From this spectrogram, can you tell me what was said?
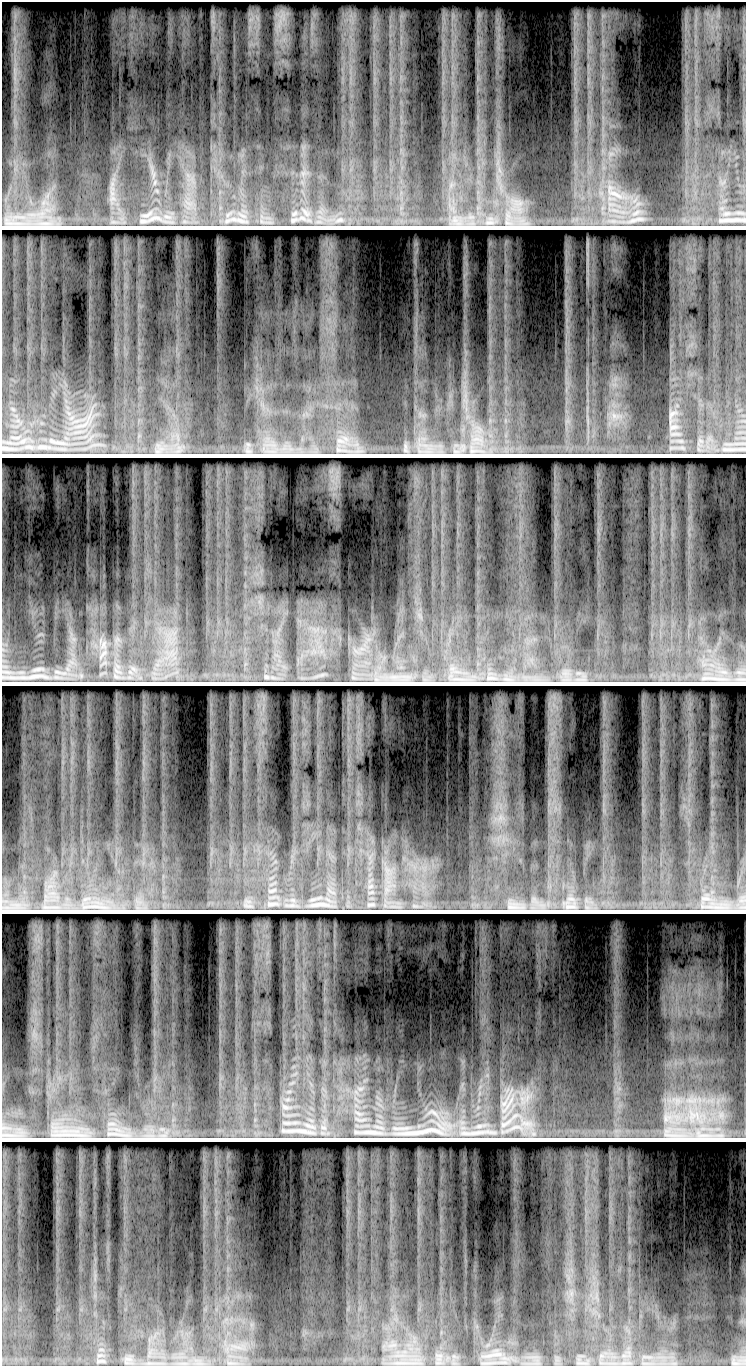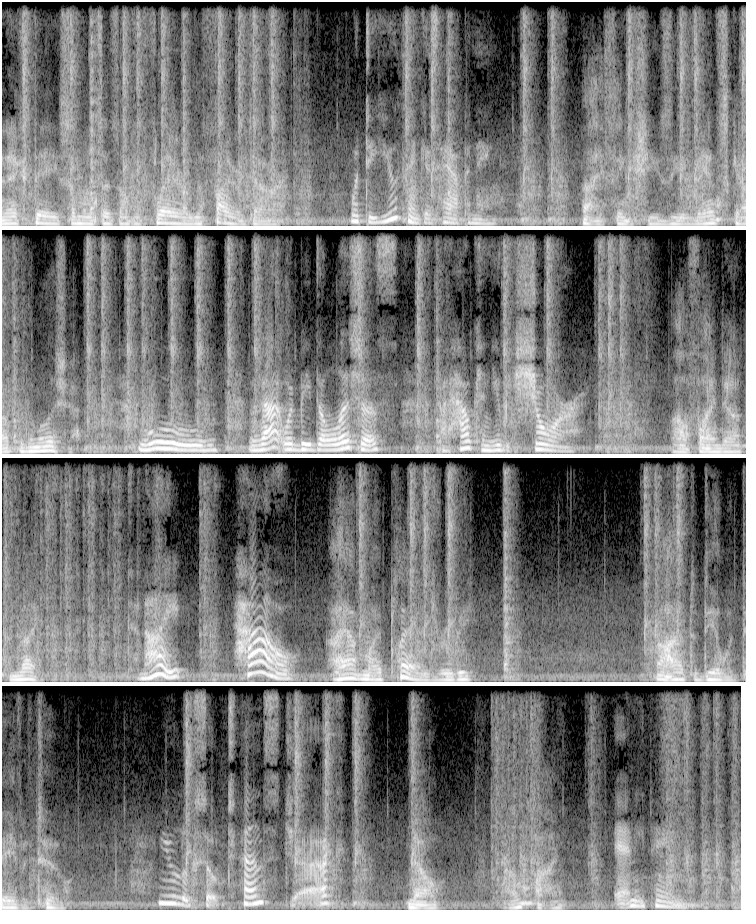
What do you want? I hear we have two missing citizens. Under control. Oh, so you know who they are? Yep. Because as I said, it's under control. I should have known you'd be on top of it, Jack. Should I ask or. Don't wrench your brain thinking about it, Ruby. How is little Miss Barbara doing out there? We sent Regina to check on her. She's been snooping. Spring brings strange things, Ruby. Spring is a time of renewal and rebirth. Uh huh. Just keep Barbara on the path. I don't think it's coincidence that she shows up here and the next day someone sets off a flare in the fire tower. What do you think is happening? I think she's the advance scout for the militia. Ooh, that would be delicious. But how can you be sure? I'll find out tonight. Tonight? How? I have my plans, Ruby. I'll have to deal with David, too. You look so tense, Jack. No, I'm fine. Anything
